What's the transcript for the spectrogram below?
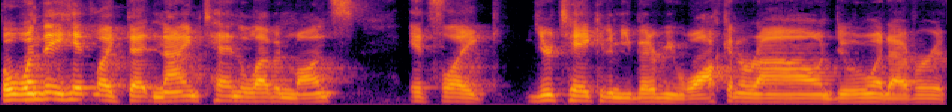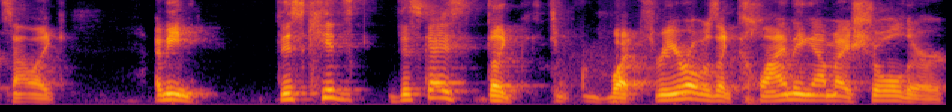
But when they hit like that 9, 10, 11 months, it's like you're taking him, you better be walking around, doing whatever. It's not like, I mean, this kid's this guy's like th- what three year old was like climbing on my shoulder,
